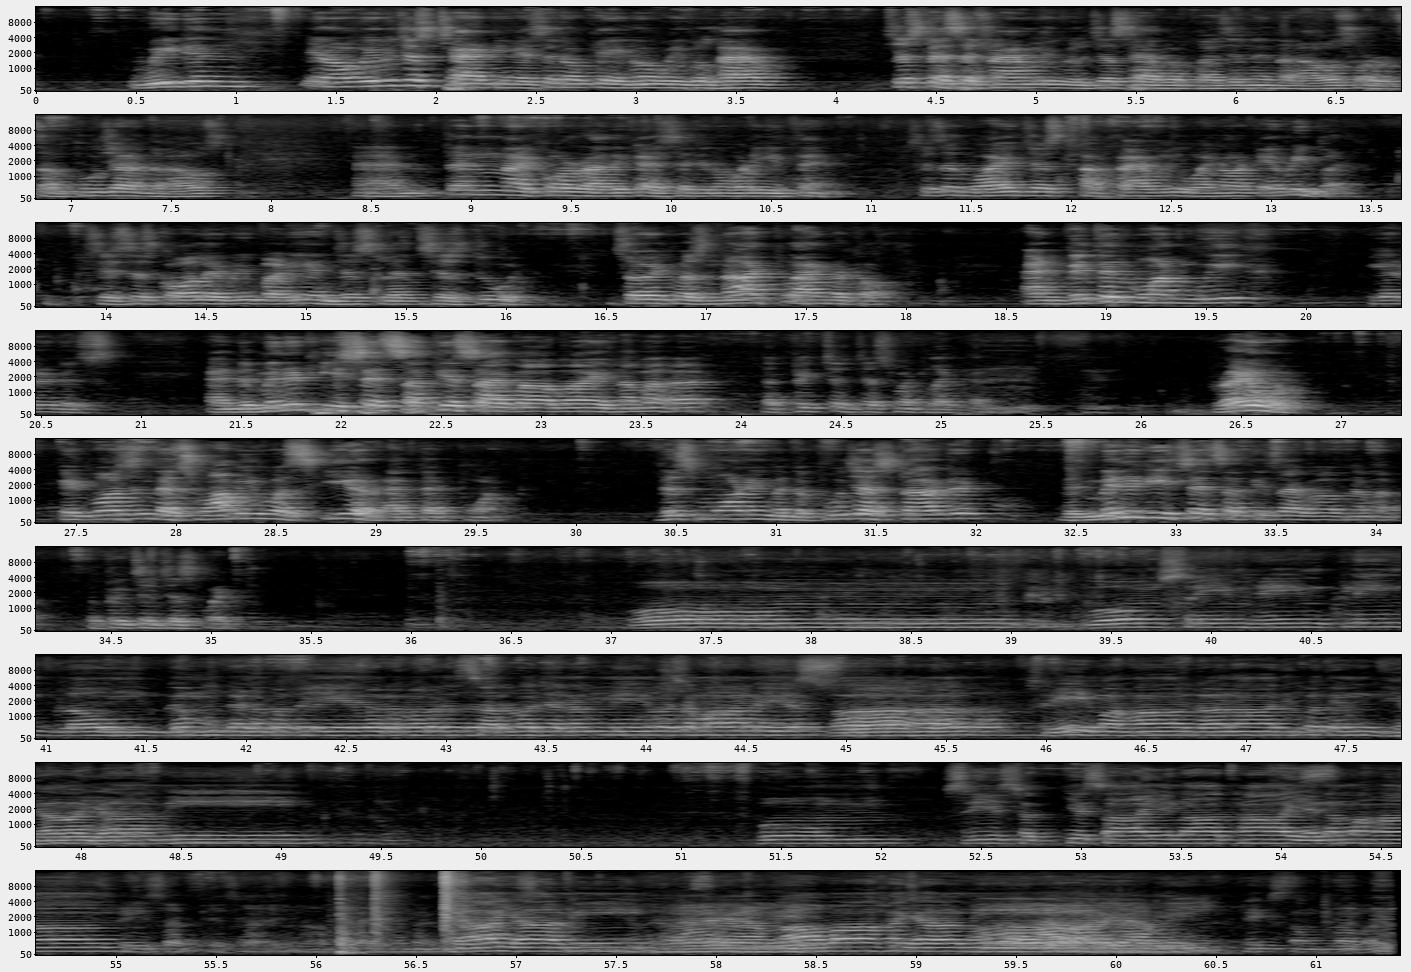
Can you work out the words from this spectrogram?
we didn't, you know, we were just chatting. I said, okay, you know, we will have, just as a family, we'll just have a bhajan in the house or some puja in the house. And then I called Radhika, I said, you know, what do you think? She said, why just our family, why not everybody? She says, call everybody and just, let's just do it. So it was not planned at all. And within one week, here it is. And the minute he said Satya Sai Baba Namaha, the picture just went like that. Right away. It wasn't that Swami was here at that point. This morning when the puja started, the minute he said Satya Sai Baba Namaha, the picture just went. ॐ ओम श्रीं ह्रीं क्लीं ग्लौं गं गणपतये वरवरसर्वजनमेव समानय स्वाहा। श्रीमहागणाधिपतिं ध्यायामि। ओम श्री सत्य साई नाथाय नमः। श्री सत्य साई नमः। ध्यायामि। आवाहयामि। आवाहयामि। Take some flower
